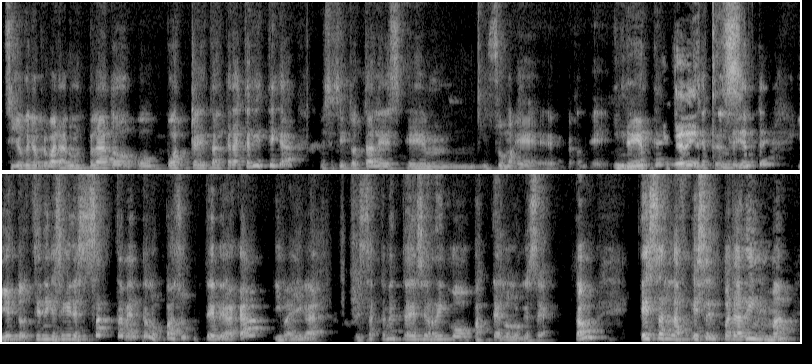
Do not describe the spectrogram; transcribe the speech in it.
si yo quiero preparar un plato o un postre de tal característica, necesito tales em, insumos, eh, perdón, eh, ingredientes, ingredientes. Y esto tiene que seguir exactamente los pasos que usted ve acá y va a llegar exactamente a ese rico pastel o lo que sea. ¿Estamos? Esa es, la, es el paradigma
